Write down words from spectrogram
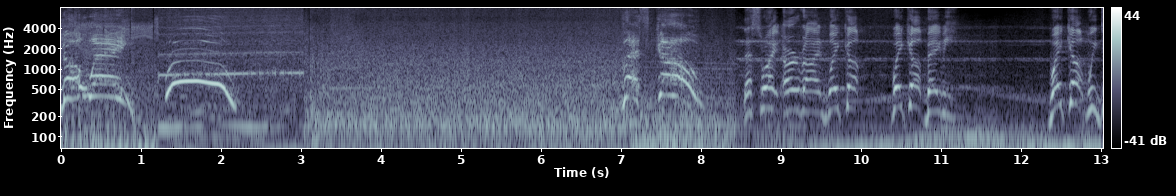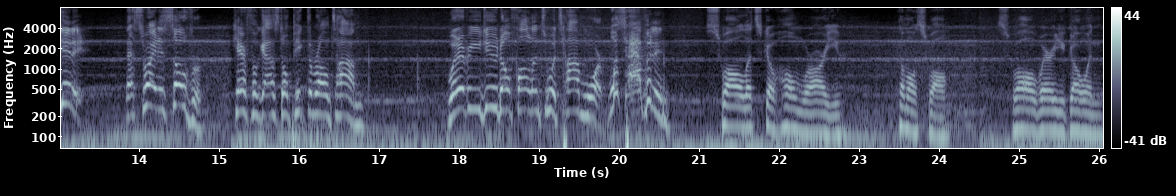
No way! Woo! Let's go! That's right, Irvine. Wake up. Wake up, baby. Wake up. We did it. That's right. It's over. Careful, guys. Don't pick the wrong time. Whatever you do, don't fall into a time warp. What's happening? Squall, let's go home. Where are you? Come on, Squall. Squall, where are you going?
